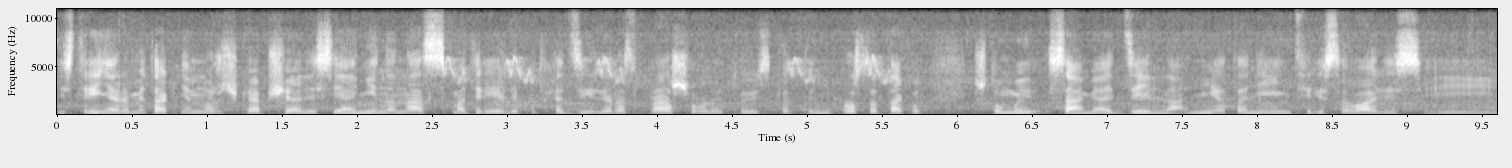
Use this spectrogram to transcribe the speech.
и с тренерами так немножечко общались, и они на нас смотрели, подходили, расспрашивали. То есть как-то не просто так вот, что мы сами отдельно. Нет, они интересовались и,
